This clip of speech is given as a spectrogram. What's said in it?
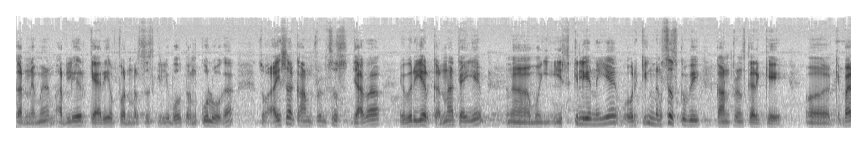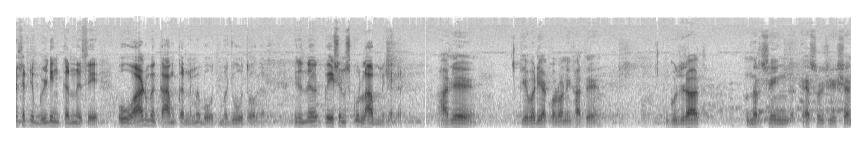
करने में अर्लियर कैरियर फॉर नर्सेस के लिए बहुत अनुकूल होगा सो ऐसा कॉन्फ्रेंसेस ज़्यादा एवरी ईयर करना चाहिए अ, वो इसके लिए नहीं है वर्किंग नर्सेस को भी कॉन्फ्रेंस करके कैपेसिटी बिल्डिंग करने से वो वार्ड में काम करने में बहुत मजबूत होगा इसलिए पेशेंट्स को लाभ मिलेगा આજે કેવડિયા કોલોની ખાતે ગુજરાત નર્સિંગ એસોસિએશન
